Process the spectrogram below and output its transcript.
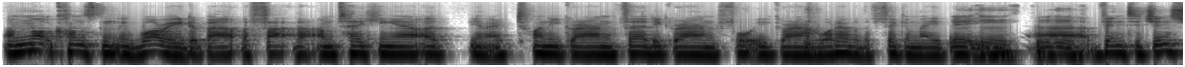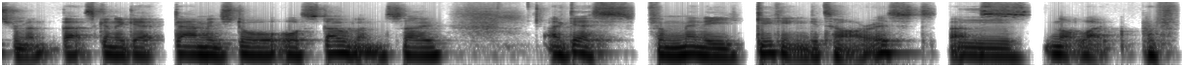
I'm not constantly worried about the fact that I'm taking out a you know twenty grand, thirty grand, forty grand, whatever the figure may be, mm-hmm, uh, mm-hmm. vintage instrument that's going to get damaged or, or stolen. So I guess for many gigging guitarists, that's mm. not like prof-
